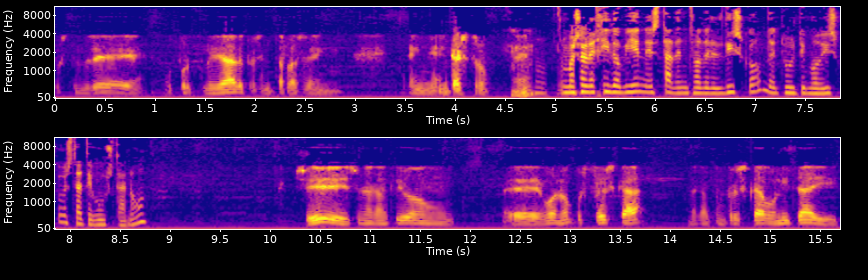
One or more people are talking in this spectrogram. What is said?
pues tendré oportunidad de presentarlas en, en, en Castro. ¿eh? Hemos elegido bien esta dentro del disco, de tu último disco, esta te gusta, ¿no? Sí, es una canción, eh, bueno, pues fresca, una canción fresca, bonita y,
